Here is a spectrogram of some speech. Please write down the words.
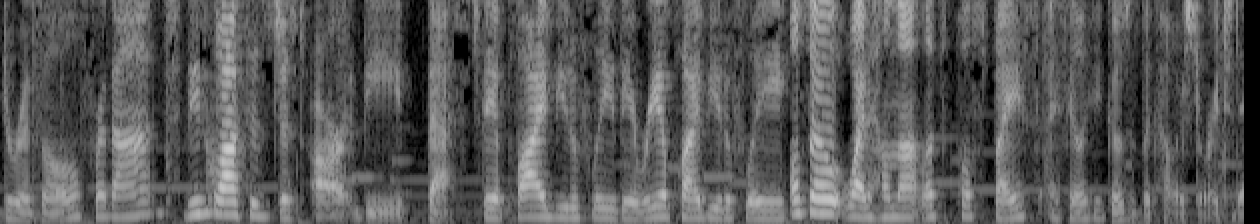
Drizzle for that. These glosses just are the best. They apply beautifully. They reapply beautifully. Also, why the hell not? Let's pull Spice. I feel like it goes with the color story today.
